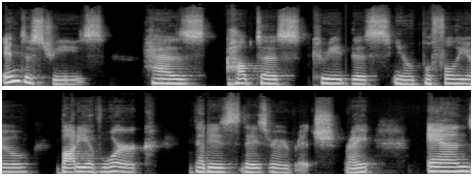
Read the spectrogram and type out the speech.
industries has helped us create this, you know, portfolio body of work that is that is very rich, right? And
